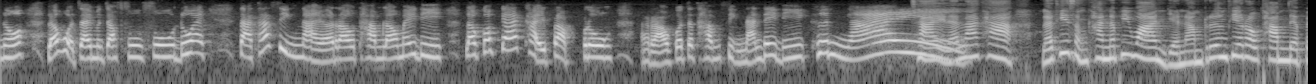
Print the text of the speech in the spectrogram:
เนอะแล้วหัวใจมันจะฟูฟูด้วย แต่ถ้าสิ่งไหนเราทำแล้วไม่ดี เราก็แก้ไขปรับปรุง เราก็จะทำสิ่งนั้นได้ดีขึ้นไง ใช่แล้วล่ะค่ะ และที่สำคัญนะพี่วานอย่านำเรื่องที่เราทำเนี่ยไป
